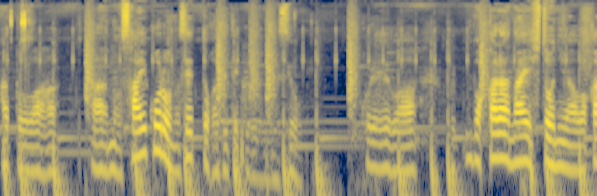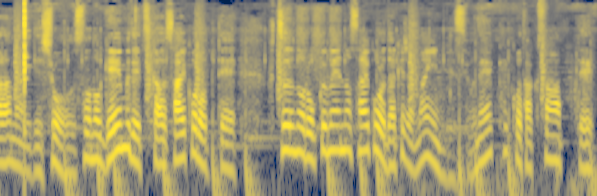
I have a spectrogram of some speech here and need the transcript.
あとはあのサイコロのセットが出てくるんですよ。これはわからない人にはわからないでしょう。そのゲームで使うサイコロって普通の6面のサイコロだけじゃないんですよね。結構たくさんあって、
